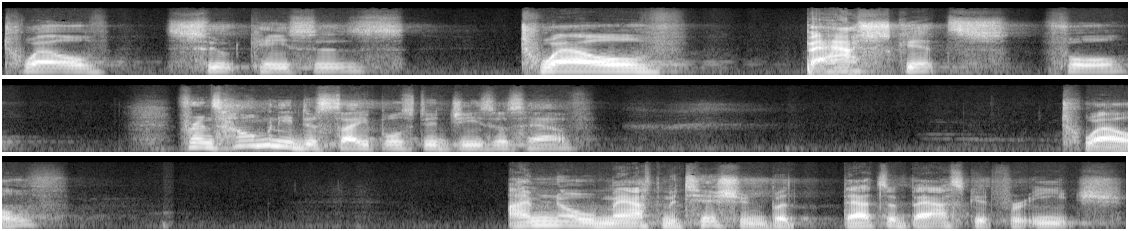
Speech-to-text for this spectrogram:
12 suitcases, 12 baskets full. Friends, how many disciples did Jesus have? Twelve. I'm no mathematician, but that's a basket for each.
